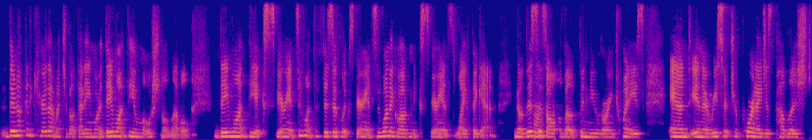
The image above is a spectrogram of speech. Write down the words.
they're not going to care that much about that anymore. They want the emotional level. They want the experience. They want the physical experience. They want to go out and experience life again. You know, this is all about the new roaring 20s. And in a research report I just published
